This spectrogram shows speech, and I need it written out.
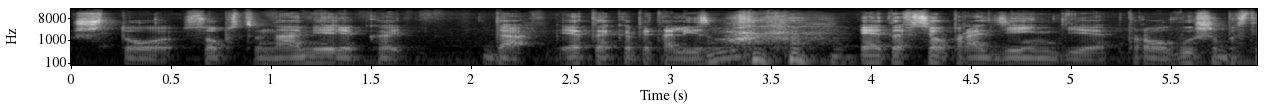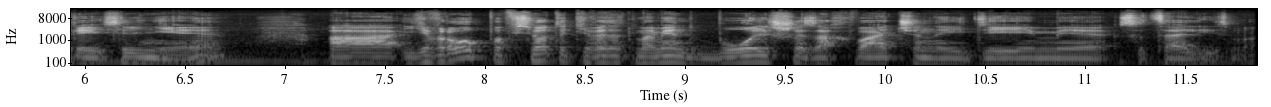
что, собственно, Америка да, это капитализм. Это все про деньги, про выше, быстрее, сильнее. А Европа все-таки в этот момент больше захвачена идеями социализма.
